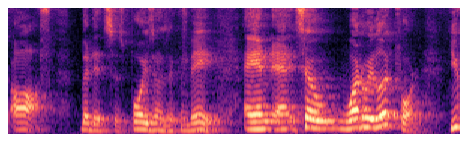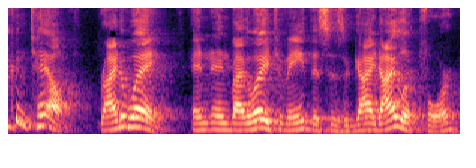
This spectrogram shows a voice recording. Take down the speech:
off, but it's as poison as it can be. And uh, so, what do we look for? You can tell right away. And, and by the way, to me, this is a guide I look for.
